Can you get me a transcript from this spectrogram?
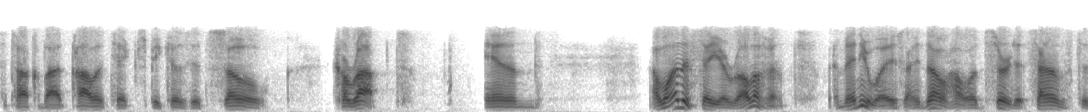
to talk about politics because it's so corrupt and I want to say irrelevant. In many ways, I know how absurd it sounds to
